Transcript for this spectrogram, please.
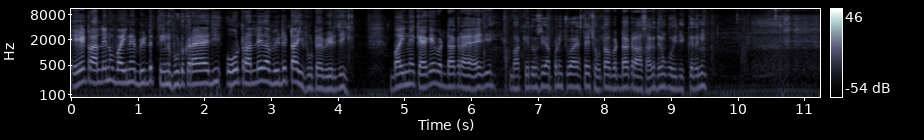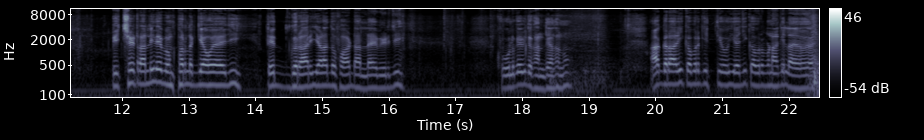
ਇਹ ਟਰਾਲੇ ਨੂੰ ਬਾਈ ਨੇ ਬਿੱਡ 3 ਫੁੱਟ ਕਰਾਇਆ ਜੀ, ਉਹ ਟਰਾਲੇ ਦਾ ਬਿੱਡ 2.5 ਫੁੱਟ ਹੈ ਵੀਰ ਜੀ। ਬਾਈ ਨੇ ਕਹਿ ਕੇ ਵੱਡਾ ਕਰਾਇਆ ਹੈ ਜੀ, ਬਾਕੀ ਤੁਸੀਂ ਆਪਣੀ ਚੁਆਇਸ ਤੇ ਛੋਟਾ ਵੱਡਾ ਕਰਾ ਸਕਦੇ ਹੋ, ਕੋਈ ਦਿੱਕਤ ਨਹੀਂ। ਪਿੱਛੇ ਟਰਾਲੀ ਦੇ ਬੰਫਰ ਲੱਗਿਆ ਹੋਇਆ ਹੈ ਜੀ, ਤੇ ਗਰਾਰੀ ਵਾਲਾ ਦੁਫਾਰ ਡਾਲਾ ਹੈ ਵੀਰ ਜੀ। ਖੋਲ ਕੇ ਵੀ ਦਿਖਾਉਂਦੇ ਆ ਤੁਹਾਨੂੰ। ਆ ਗਰਾਰੀ ਕਵਰ ਕੀਤੀ ਹੋਈ ਹੈ ਜੀ, ਕਵਰ ਬਣਾ ਕੇ ਲਾਇਆ ਹੋਇਆ ਹੈ।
